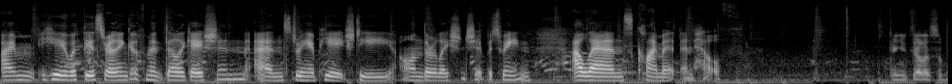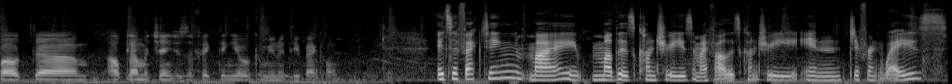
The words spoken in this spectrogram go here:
I'm here with the Australian Government delegation and doing a PhD on the relationship between our lands, climate, and health. Can you tell us about um, how climate change is affecting your community back home? It's affecting my mother's countries and my father's country in different ways,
